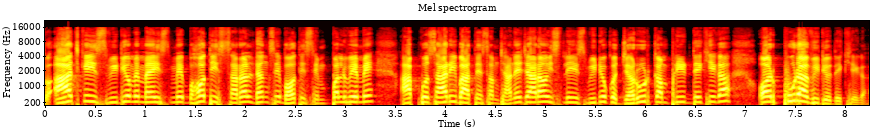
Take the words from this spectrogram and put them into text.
तो आज के इस वीडियो में मैं इसमें बहुत ही सरल ढंग से, बहुत ही सिंपल वे में आपको सारी बातें समझाने जा रहा हूँ। इसलिए इस वीडियो को ज़रूर कंप्लीट देखिएगा और पूरा वीडियो देखिएगा,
